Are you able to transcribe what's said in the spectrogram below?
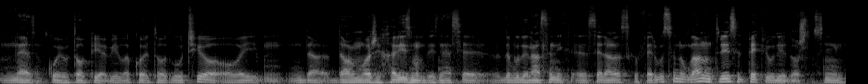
ne znam, koja je utopija bila, ko je to odlučio, ovaj, da, da on može harizmom da iznese, da bude naslednik e, Sir Alexa Fergusona. Uglavnom, 35 ljudi je došlo s njim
